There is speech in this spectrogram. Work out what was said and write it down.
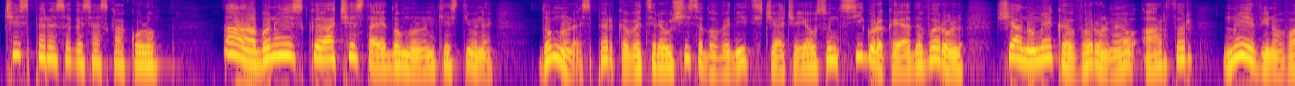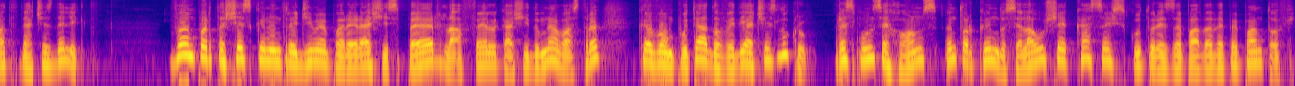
Ce speră să găsească acolo? A, bănuiesc că acesta e domnul în chestiune. Domnule, sper că veți reuși să dovediți ceea ce eu sunt sigură că e adevărul, și anume că vărul meu, Arthur, nu e vinovat de acest delict. Vă împărtășesc în întregime părerea și sper, la fel ca și dumneavoastră, că vom putea dovedi acest lucru. Răspunse Holmes, întorcându-se la ușă ca să-și scuture zăpada de pe pantofi.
